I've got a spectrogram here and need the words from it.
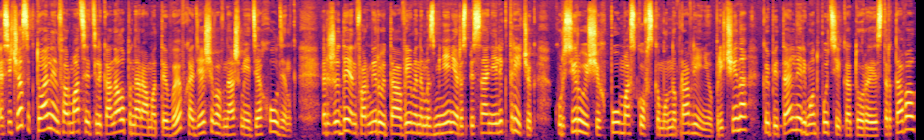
А сейчас актуальная информация телеканала «Панорама ТВ», входящего в наш медиахолдинг. РЖД информирует о временном изменении расписания электричек, курсирующих по московскому направлению. Причина – капитальный ремонт пути, который стартовал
